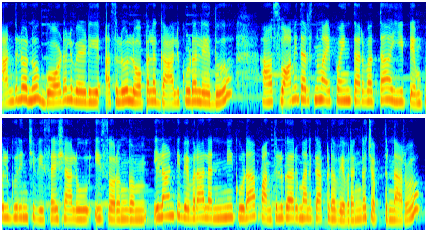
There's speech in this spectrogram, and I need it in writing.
అందులోనూ గోడలు వేడి అసలు లోపల గాలి కూడా లేదు. ఆ స్వామి దర్శనం అయిపోయిన తర్వాత ఈ టెంపుల్ గురించి విశేషాలు ఈ సొరంగం ఇలాంటి వివరాలన్నీ కూడా పంతులు గారు మనకి అక్కడ వివరంగా చెప్తున్నారు.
